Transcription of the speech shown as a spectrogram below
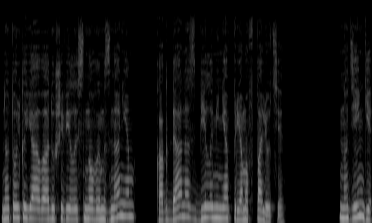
Но только я воодушевилась новым знанием, когда она сбила меня прямо в полете. Но деньги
